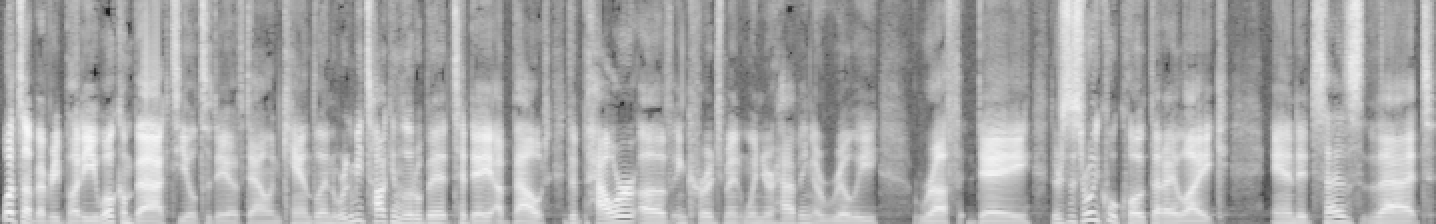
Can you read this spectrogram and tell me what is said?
What's up, everybody? Welcome back to Yield Today with Dallin Candlin. We're going to be talking a little bit today about the power of encouragement when you're having a really rough day. There's this really cool quote that I like, and it says that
